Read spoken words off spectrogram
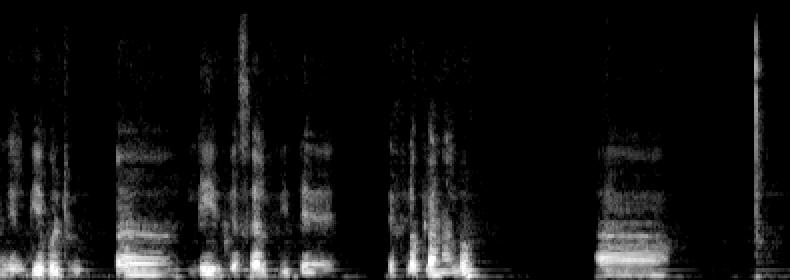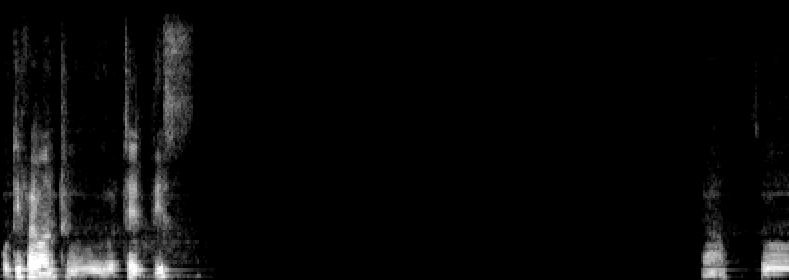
and you'll be able to uh, leave yourself with the the floor plan alone. Uh, what if I want to rotate this? Yeah, so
